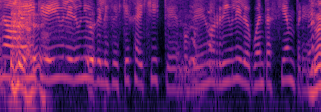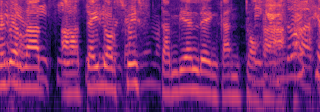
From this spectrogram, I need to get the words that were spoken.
No, es increíble. El único que le festeja el chiste, porque es horrible y lo cuenta siempre. No es verdad. a Taylor Swift también le encantó. Le encantó ah, sí.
